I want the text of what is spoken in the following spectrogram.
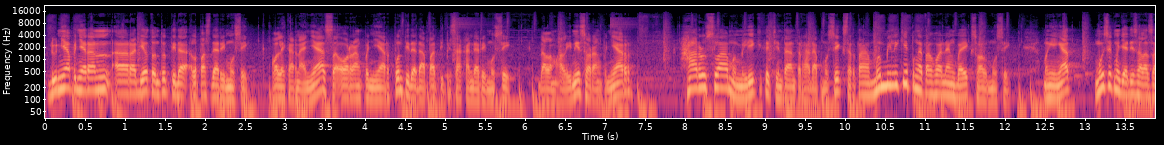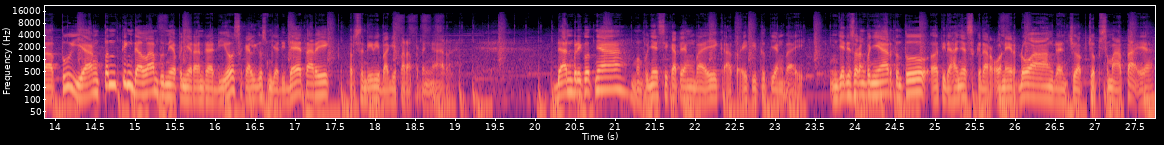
Dunia penyiaran uh, radio tentu tidak lepas dari musik. Oleh karenanya, seorang penyiar pun tidak dapat dipisahkan dari musik. Dalam hal ini, seorang penyiar haruslah memiliki kecintaan terhadap musik serta memiliki pengetahuan yang baik soal musik. Mengingat musik menjadi salah satu yang penting dalam dunia penyiaran radio sekaligus menjadi daya tarik tersendiri bagi para pendengar. Dan berikutnya, mempunyai sikap yang baik atau attitude yang baik. Menjadi seorang penyiar tentu uh, tidak hanya sekedar on air doang dan cuap-cuap semata ya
